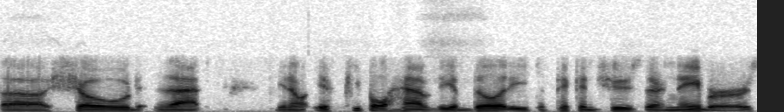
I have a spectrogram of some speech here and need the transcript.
uh, showed that you know if people have the ability to pick and choose their neighbors,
